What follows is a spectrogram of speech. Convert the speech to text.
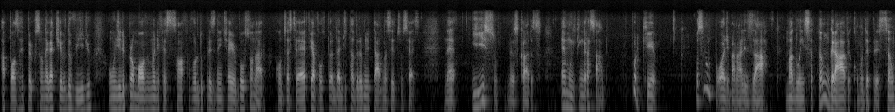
após a repercussão negativa do vídeo, onde ele promove manifestação a favor do presidente Jair Bolsonaro contra o STF e a volta da ditadura militar nas redes sociais né? E isso, meus caros, é muito engraçado. Porque você não pode banalizar uma doença tão grave como depressão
